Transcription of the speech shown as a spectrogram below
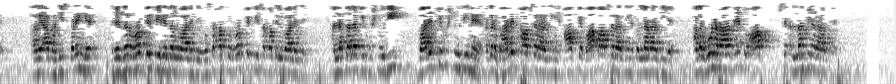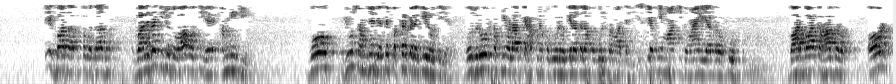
اگر آپ حدیث پڑھیں گے رضر رب فی رض الوالد وہ سخت رب فی سخت الوالد. اللہ تعالیٰ کی خوشنودی، والد کی خوشنودی میں ہے۔ اگر والد آپ سے راضی ہیں، آپ کے باپ آپ سے راضی ہیں، تو اللہ راضی ہے۔ اگر وہ ناراض ہیں، تو آپ سے اللہ بھی ناراض ہے۔ ایک بات آپ کو بتا دوں۔ والدہ کی جو دعا ہوتی ہے امی کی، وہ یوں سمجھیں جیسے پتھر پہ لکیر ہوتی ہے۔ وہ ضرور اپنی اولاد کے حق میں قبول ہوتی اللہ تعالیٰ قبول فرماتے ہیں۔ اس لیے اپنی ماں کی دعائیں لیا کرو خوب۔ بار بار کہا کرو۔ اور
